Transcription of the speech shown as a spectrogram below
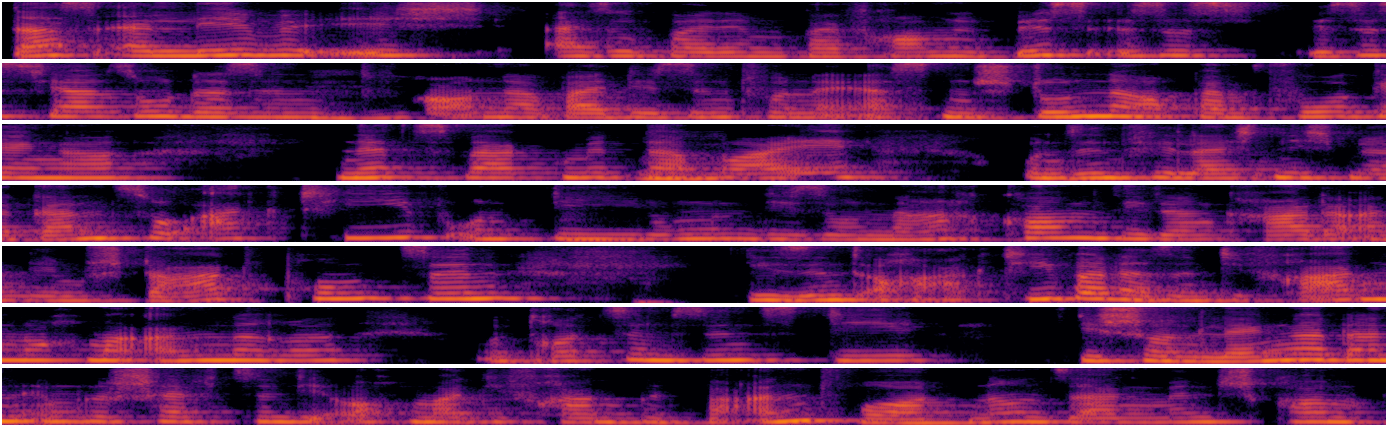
das erlebe ich, also bei, dem, bei Frauen mit Biss ist es, ist es ja so, da sind mhm. Frauen dabei, die sind von der ersten Stunde auch beim Vorgängernetzwerk mit mhm. dabei mhm. und sind vielleicht nicht mehr ganz so aktiv. Und die mhm. Jungen, die so nachkommen, die dann gerade an dem Startpunkt sind, die sind auch aktiver, da sind die Fragen nochmal andere. Und trotzdem sind es die, die schon länger dann im Geschäft sind, die auch mal die Fragen mit beantworten ne, und sagen, Mensch, komm,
